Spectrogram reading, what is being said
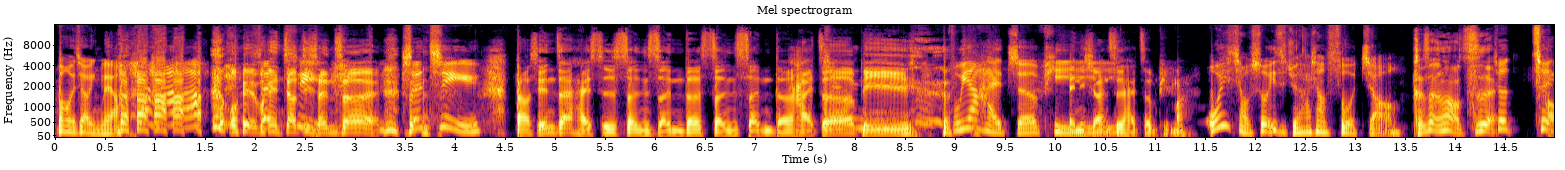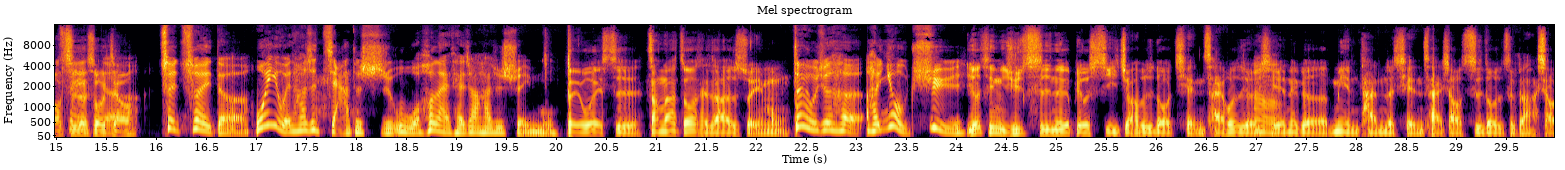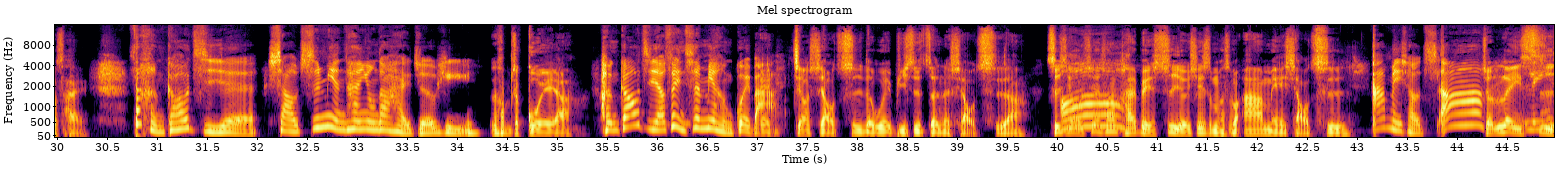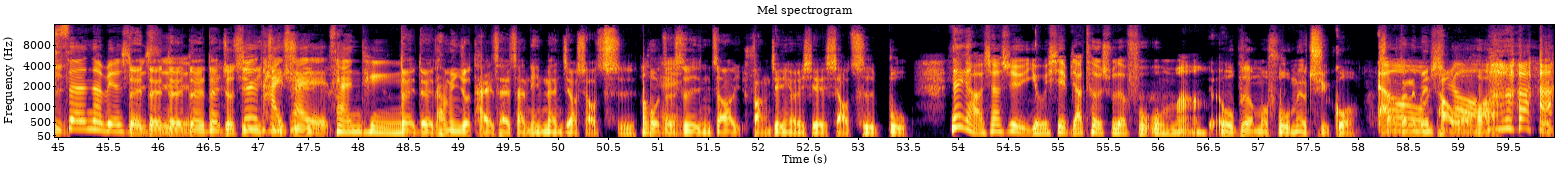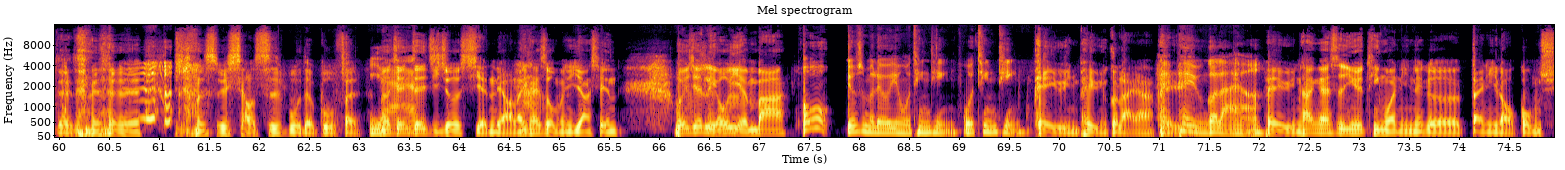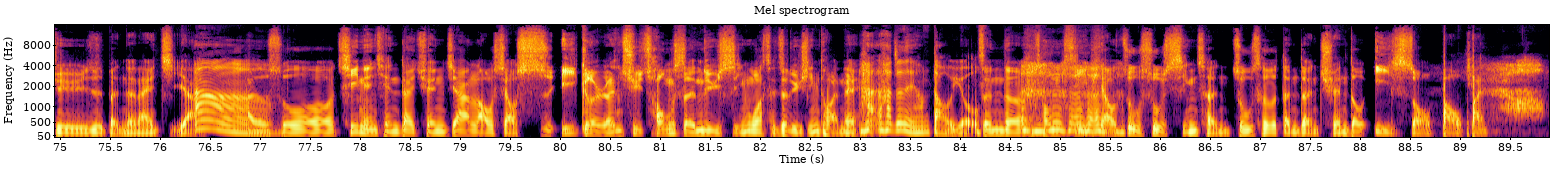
帮我叫饮料，我也帮你叫计程车哎，生气，到现 在还是深深的深深的海蜇皮，不要海蜇皮。哎、欸，你喜欢吃海蜇皮吗？我小时候一直觉得它像塑胶，可是很好吃哎，就脆脆好吃的塑胶。脆脆的，我以为它是假的食物，我后来才知道它是水母。对，我也是，长大之后才知道它是水母。对，我觉得很很有趣。尤其你去吃那个，比如喜酒，它不是都有前菜，或者有一些那个面摊的前菜、嗯、小吃都是这个、啊、小菜。那很高级耶，小吃面摊用到海蜇皮，它比较贵啊。很高级啊，所以你吃的面很贵吧、欸？叫小吃的未必是真的小吃啊。之前我记得像台北市有一些什么什么阿美小吃，阿美小吃啊，就类似林森那边？对对对对对，就其实你台菜餐厅，对对，他们就台菜餐厅，但叫小吃或者是你知道坊间有一些小吃部，那个好像是有一些比较特殊的服务吗？我不知道有没有服务，没有去过。少在那边套我话，对对对对对，比较属于小吃部的部分。那.今天这一集就是闲聊，那一开始我们一样先回一些留言吧。哦，有什么留言我听听，我听听。佩云，佩云过来啊！佩佩云过来啊！佩云，他应该是因为听完你那个带你老公去日本的那一集啊，啊他就说七年前带全家老小十一个人去冲绳旅行，哇塞，这旅行团呢？他他真的很像导游，真的从机票、住宿、行程、租车等等，全都。一手包办，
